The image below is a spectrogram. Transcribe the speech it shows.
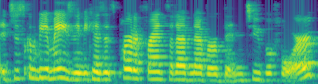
it's just going to be amazing because it's part of France that I've never been to before.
